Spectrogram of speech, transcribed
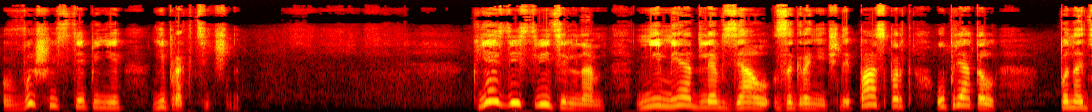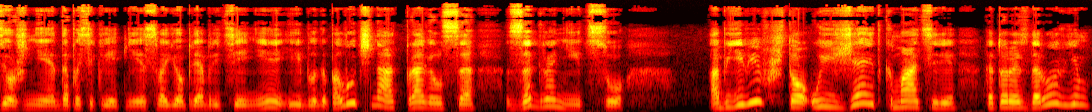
в высшей степени непрактично. Князь действительно немедля взял заграничный паспорт, упрятал понадежнее да посекретнее свое приобретение и благополучно отправился за границу, объявив, что уезжает к матери, которая здоровьем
